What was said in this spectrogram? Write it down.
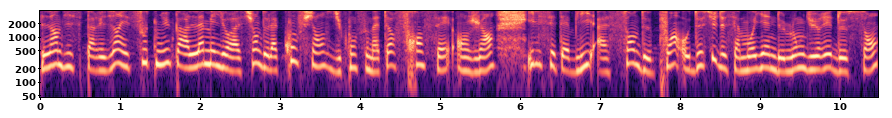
L'indice parisien est soutenu par l'amélioration de la confiance du consommateur français en juin. Il s'établit à 102 points au-dessus de sa moyenne de longue durée de 100.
